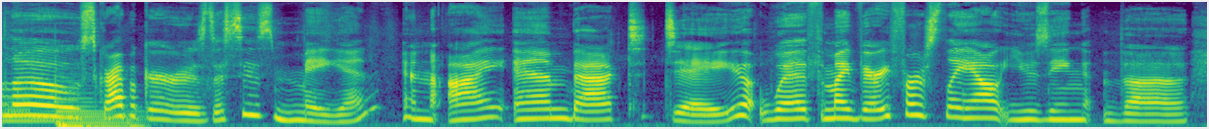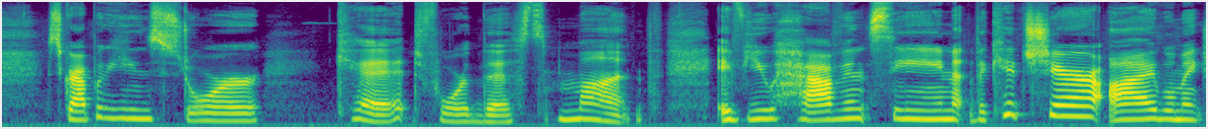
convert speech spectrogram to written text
Hello, scrapbookers. This is Megan, and I am back today with my very first layout using the scrapbooking store kit for this month. If you haven't seen the kit share, I will make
